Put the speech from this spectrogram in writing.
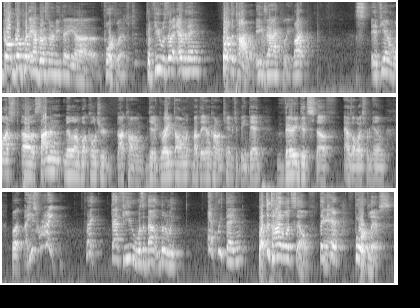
go go put Ambrose underneath a uh, forklift. the feud was everything but the title. Exactly. S- if you haven't watched, uh, Simon Miller on WhatCulture.com did a great thought about the Intercontinental Championship being dead. Very good stuff, as always, from him. But he's right. Like, that feud was about literally everything but the title itself. They And- care forklifts,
